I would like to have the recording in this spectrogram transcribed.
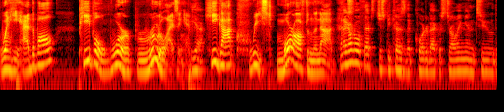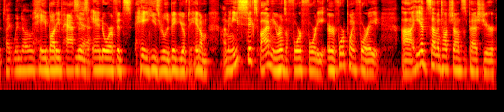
when he had the ball, people were brutalizing him. Yeah. he got creased more often than not. And I don't know if that's just because the quarterback was throwing into the tight windows. hey buddy passes Yeah. and or if it's hey he's really big you have to hit him i mean he's 6'5 and he runs a 440 or 4.48 uh, he had seven touchdowns this past year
